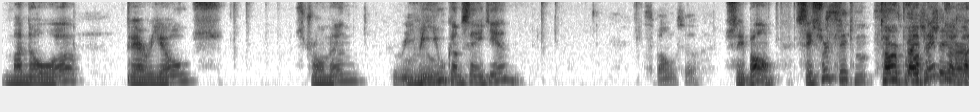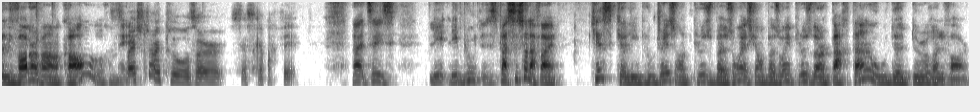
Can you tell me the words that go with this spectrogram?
Manoa, Berrios, Strowman, Ryu. comme cinquième. C'est bon, ça. C'est bon. C'est sûr que tu as un problème de un... releveur encore. Mais... Si tu peux acheter un closer, ce serait parfait. Ouais, tu les, les Blues. C'est ça l'affaire qu'est-ce que les Blue Jays ont le plus besoin? Est-ce qu'ils ont besoin plus d'un partant ou de deux releveurs?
